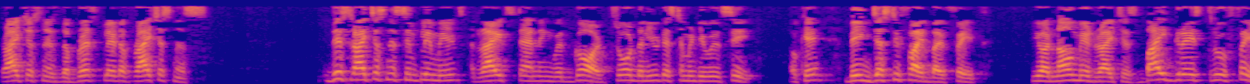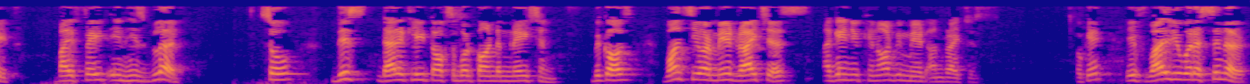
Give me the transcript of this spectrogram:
righteousness, the breastplate of righteousness. This righteousness simply means right standing with God. Throughout the New Testament you will see, okay, being justified by faith. You are now made righteous by grace through faith. by faith in His blood. So, this directly talks about condemnation. Because once you are made righteous, again you cannot be made unrighteous. Okay? If while you were a sinner,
